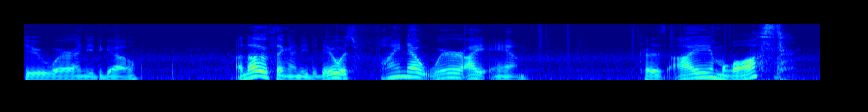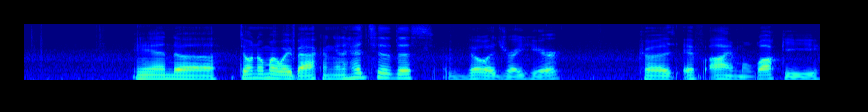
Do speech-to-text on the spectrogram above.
to where I need to go. Another thing I need to do is find out where I am because I am lost and uh, don't know my way back. I'm going to head to this village right here because if I'm lucky,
